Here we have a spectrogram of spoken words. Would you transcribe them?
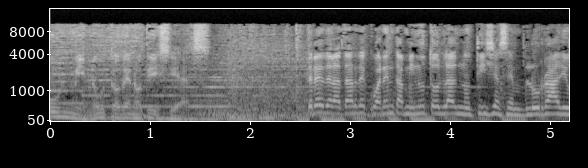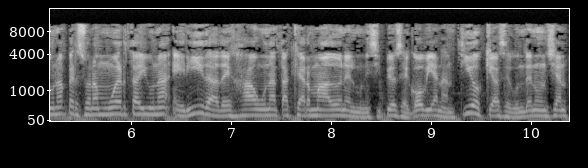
un minuto de noticias. 3 de la tarde, 40 minutos, las noticias en Blue Radio. Una persona muerta y una herida deja un ataque armado en el municipio de Segovia, en Antioquia, según denuncian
